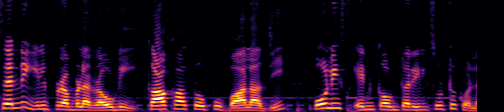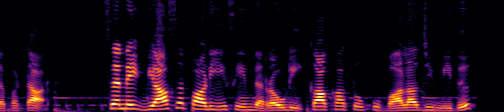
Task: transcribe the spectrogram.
சென்னையில் பிரபல ரவுடி காக்காத்தோப்பு பாலாஜி போலீஸ் என்கவுண்டரில் சுட்டுக் கொல்லப்பட்டார். சென்னை வியாசர்பாடியை சேர்ந்த ரவுடி காக்காத்தோப்பு பாலாஜி மீது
